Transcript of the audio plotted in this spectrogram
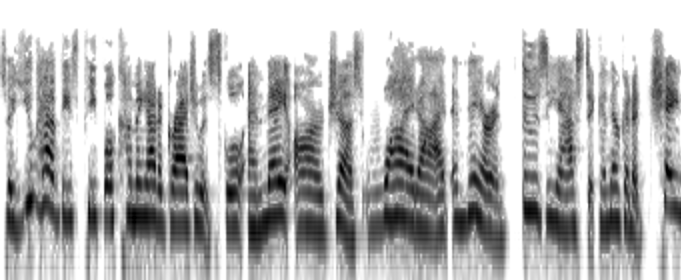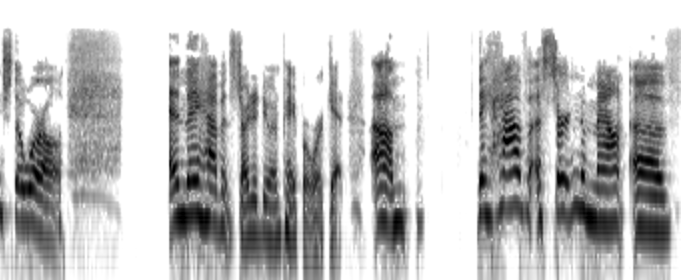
So you have these people coming out of graduate school and they are just wide eyed and they are enthusiastic and they're going to change the world. And they haven't started doing paperwork yet. Um, they have a certain amount of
